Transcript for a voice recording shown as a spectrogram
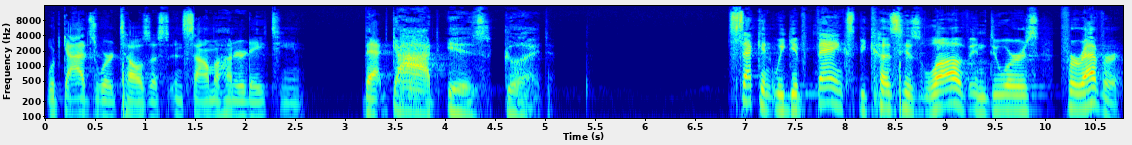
what God's word tells us in Psalm 118 that God is good. Second, we give thanks because his love endures forever.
